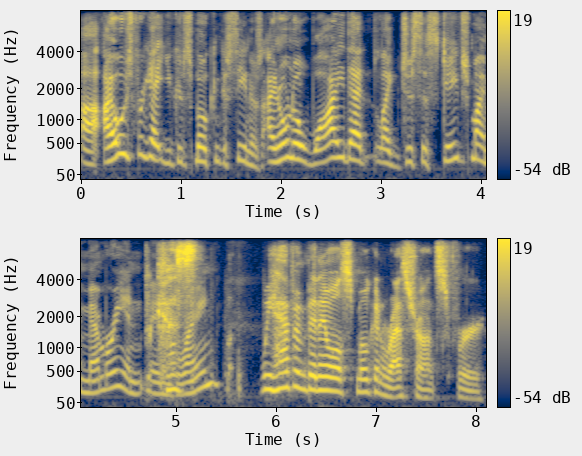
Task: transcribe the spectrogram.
Uh, I always forget you can smoke in casinos. I don't know why that like just escapes my memory and, and brain. we haven't been able to smoke in restaurants for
